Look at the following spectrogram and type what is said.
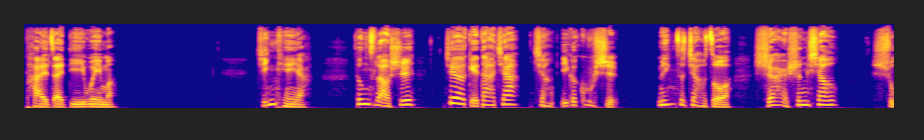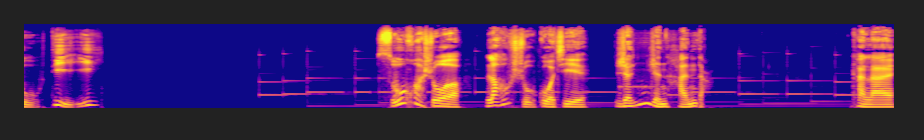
排在第一位吗？今天呀，东子老师就要给大家讲一个故事，名字叫做《十二生肖数第一》。俗话说：“老鼠过街，人人喊打。”看来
